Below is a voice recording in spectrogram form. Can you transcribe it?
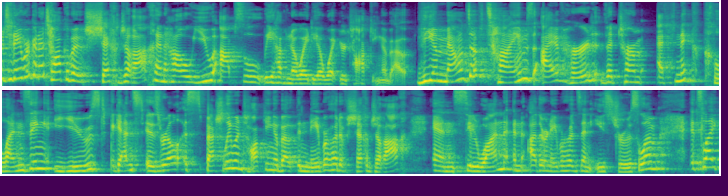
So today we're going to talk about Sheikh Jarrah and how you absolutely have no idea what you're talking about. The amount of times I have heard the term ethnic cleansing used against Israel, especially when talking about the neighborhood of Sheikh Jarrah and Silwan and other neighborhoods in East Jerusalem, it's like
